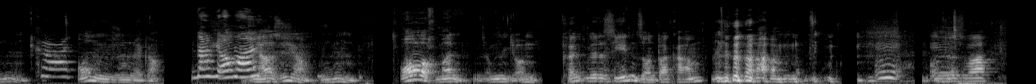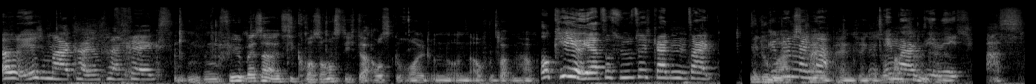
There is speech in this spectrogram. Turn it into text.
Mm. Oh, die sind lecker. Darf ich auch mal? Ja, sicher. Mm. Och, Mann. Mm, mm. Könnten wir das jeden Sonntag haben? Mm, Und mm. das war Also ich mag keine Pancakes. viel besser als die Croissants, die ich da ausgerollt und, und aufgebacken habe. Okay, jetzt ist Süßigkeitenzeit. Wie du magst keine Pancakes. Du Ich mag denn die keine? nicht. Was?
